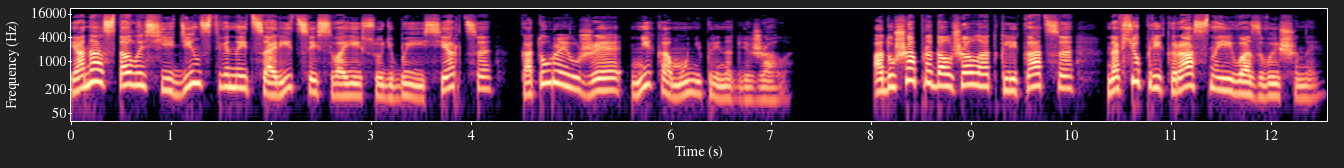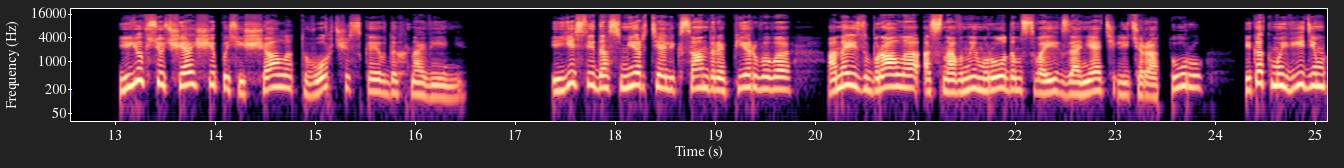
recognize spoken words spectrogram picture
и она осталась единственной царицей своей судьбы и сердца, которая уже никому не принадлежала. А душа продолжала откликаться на все прекрасное и возвышенное. Ее все чаще посещало творческое вдохновение. И если до смерти Александра I она избрала основным родом своих занятий литературу, и, как мы видим,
